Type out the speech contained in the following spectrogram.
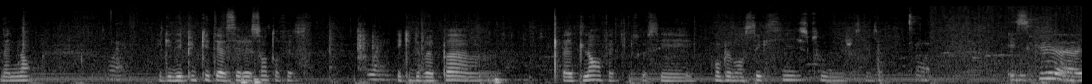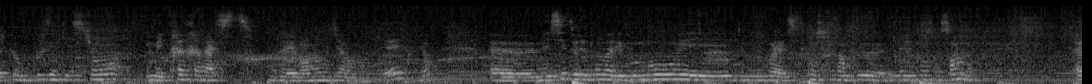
maintenant. Ouais. Et qu'il y ait des pubs qui étaient assez récentes en fait. Ouais. Et qui devraient pas, euh, pas être là en fait. Parce que c'est complètement sexiste ou des choses comme ça. Est-ce que euh, je peux vous poser une question, mais très très vaste? Vous allez vraiment me dire ok, très bien. Euh, mais essayez de répondre avec vos mots et de voilà, essayer de construire un peu euh, une réponse ensemble. Euh,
